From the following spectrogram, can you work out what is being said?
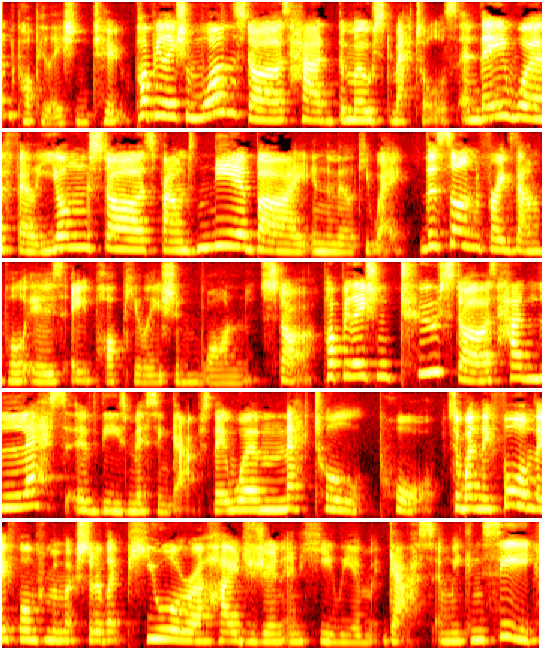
and population 2. Population 1 stars had the most metals and they were fairly young stars found nearby in the Milky Way. The Sun, for example, is a population 1 star. Population 2 stars had less of these missing gaps. They were metal poor. So when they form, they form from a much sort of like purer hydrogen and helium gas. And we can see,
